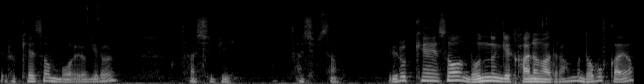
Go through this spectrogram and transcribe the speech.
이렇게 해서 뭐 여기를 42, 43 이렇게 해서 넣는 게 가능하더라. 한번 넣어볼까요?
